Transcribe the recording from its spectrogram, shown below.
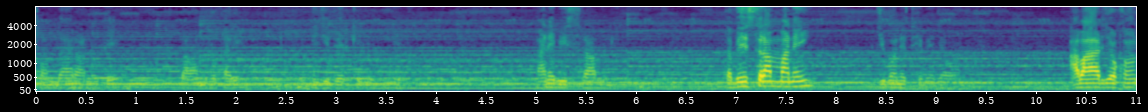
সন্ধ্যার আলোতে বা অন্ধকারে নিজেদেরকে নিয়ে মানে বিশ্রাম তা বিশ্রাম মানেই জীবনে থেমে যাওয়া। আবার যখন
